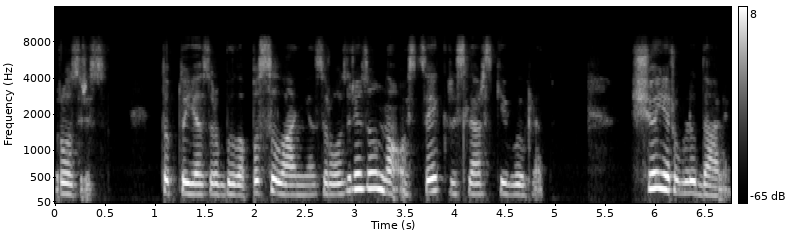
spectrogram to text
розріз. Тобто я зробила посилання з розрізу на ось цей креслярський вигляд. Що я роблю далі?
